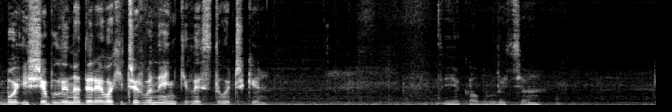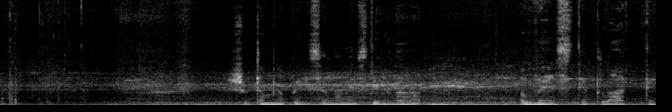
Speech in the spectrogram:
бо іще були на деревах і червоненькі листочки. Це яка вулиця? Що там написано, не встигла вести, плати.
